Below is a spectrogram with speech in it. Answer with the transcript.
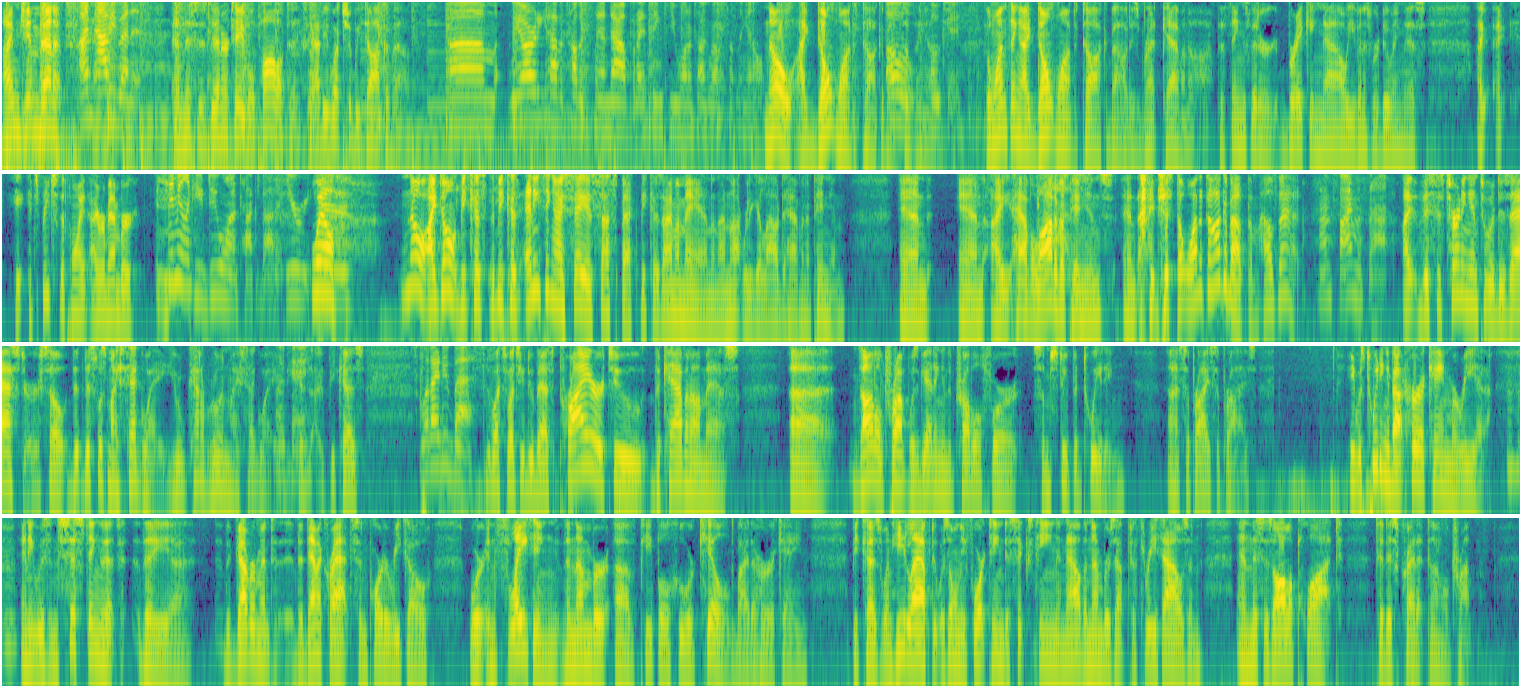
I'm Jim Bennett, I'm Abby Bennett. and this is Dinner Table Politics. Abby, what should we talk about? Um, we already have a topic planned out, but I think you want to talk about something else. No, I don't want to talk about Oh, something else. okay. The one thing I don't want to talk about is Brett Kavanaugh. The things that are breaking now, even as we're doing this. I, I it's reached the point. I remember. It's seeming like you do want to talk about it. You're Well, you're- No, I don't because because anything I say is suspect because I'm a man and I'm not really allowed to have an opinion, and and I have a lot of opinions and I just don't want to talk about them. How's that? I'm fine with that. I, this is turning into a disaster. So th- this was my segue. You kind of ruined my segue Okay. because because It's what I do best. what's what you do best. Prior to the Kavanaugh mess, uh, Donald Trump was getting into trouble for some stupid tweeting. Uh, surprise, surprise. He was tweeting about Hurricane Maria, and he was insisting that the uh, the government, the Democrats in Puerto Rico, were inflating the number of people who were killed by the hurricane because when he left it was only 14 to 16 and now the number's up to 3,000 and this is all a plot to discredit Donald Trump.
